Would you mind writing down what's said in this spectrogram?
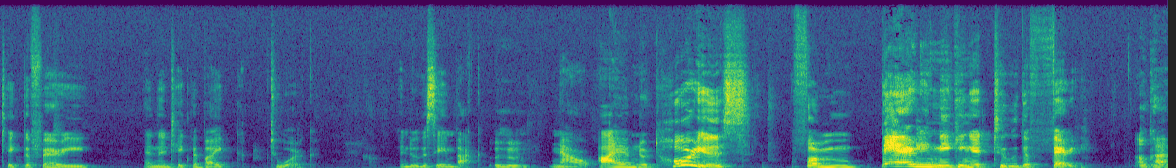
take the ferry, and then take the bike to work, and do the same back. Mm-hmm. Now I am notorious for barely making it to the ferry, Okay.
